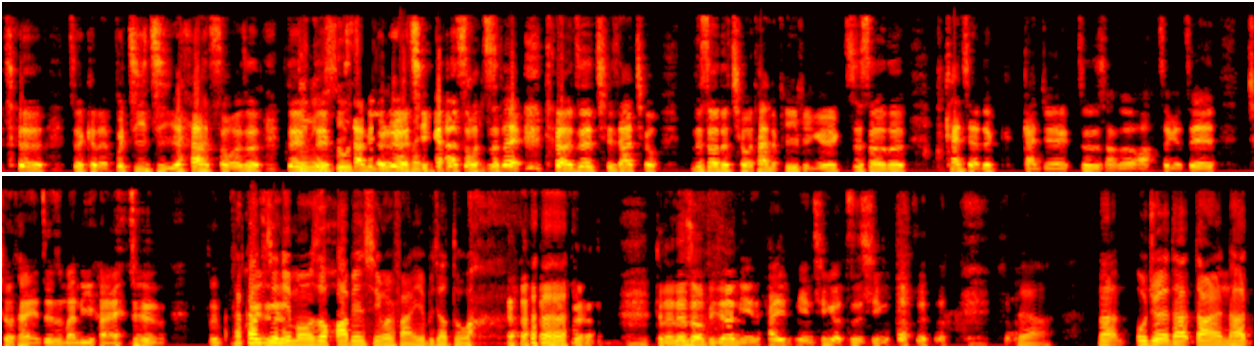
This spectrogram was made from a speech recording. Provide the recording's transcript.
这这可能不积极啊，什么是对对比赛没有热情啊，什么之类，对啊，这其他球那时候的球探的批评，因为这时候都看起来的感觉就是想说，啊，这个这些球探也真是蛮厉害，这个。他刚进联盟的时候，花边新闻反而也比较多。可能那时候比较年还年轻有自信。对啊，那我觉得他当然他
